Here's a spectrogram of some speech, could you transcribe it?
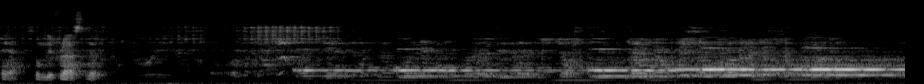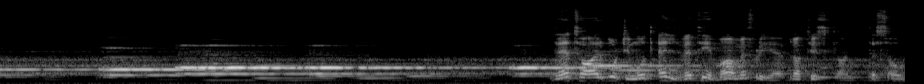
er som de fleste. Det tar bortimot elleve timer med flyet fra Tyskland til Seoul.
